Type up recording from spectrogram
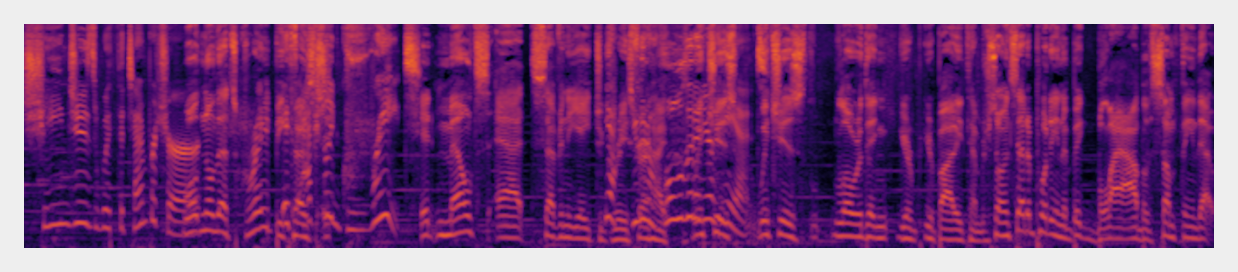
changes with the temperature. Well, no, that's great because it's actually it- great. It melts at 78 Yeah, degrees you can Fahrenheit, hold it in which your is hand. which is lower than your your body temperature. So instead of putting a big blab of something that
